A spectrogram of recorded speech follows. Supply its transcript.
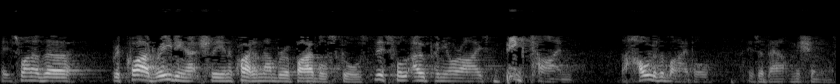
It's one of the required reading actually in quite a number of Bible schools. This will open your eyes big time. The whole of the Bible is about missions.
